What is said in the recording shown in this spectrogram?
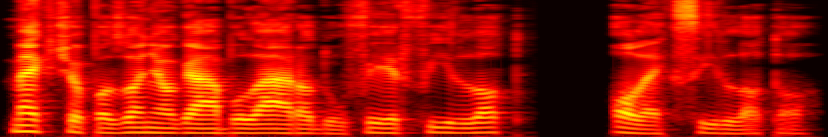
Megcsap az anyagából áradó férfi illat, Alex illata.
